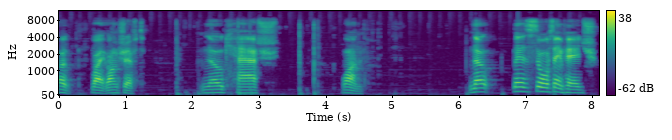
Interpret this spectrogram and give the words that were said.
Oh, right, wrong shift. No cash. One. No, it's still the same page.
